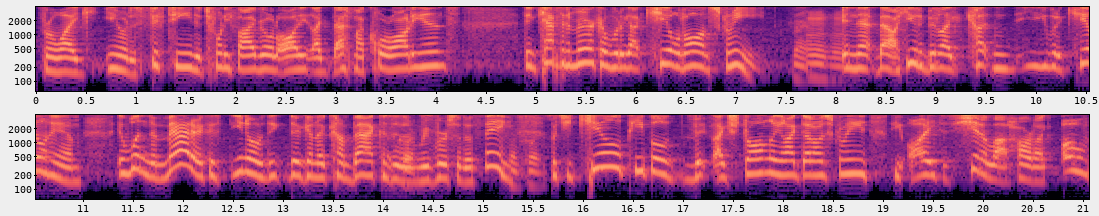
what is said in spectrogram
for like, you know, this 15 to 25 year old audience, like that's my core audience, then Captain America would have got killed on screen. In that battle, he would have been like cutting. You would have killed him. It wouldn't have mattered because you know they- they're going to come back because of, the reverse of the thing. Of. But you kill people like strongly like that on screen, the audience is shit a lot harder. Like, oh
